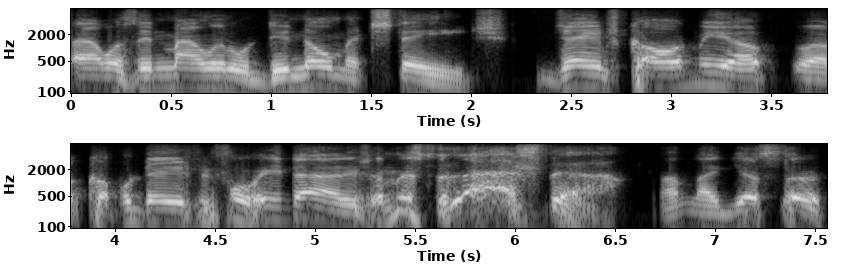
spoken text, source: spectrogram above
I was in my little denouement stage. James called me up uh, a couple days before he died. He said, Mr. Laster. I'm like, yes, sir.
